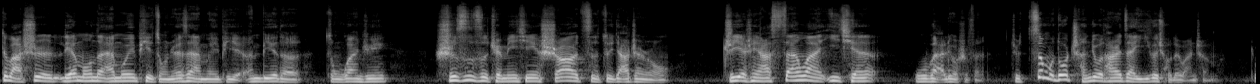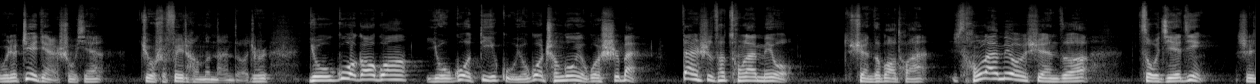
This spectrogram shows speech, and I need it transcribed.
对吧是联盟的 MVP、总决赛 MVP、NBA 的总冠军、十四次全明星、十二次最佳阵容、职业生涯三万一千五百六十分，就这么多成就，他是在一个球队完成的。我觉得这点首先。就是非常的难得，就是有过高光，有过低谷，有过成功，有过失败，但是他从来没有选择抱团，从来没有选择走捷径，是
